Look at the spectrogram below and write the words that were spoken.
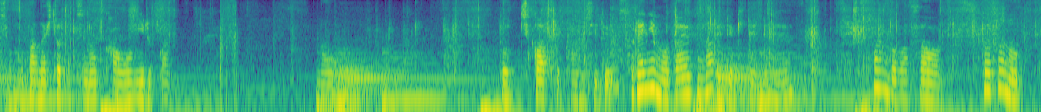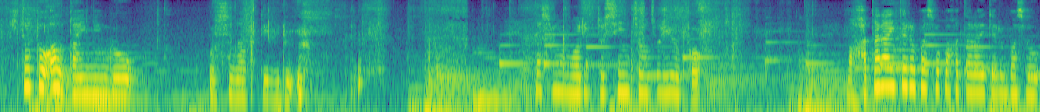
職場の人たちの顔を見るかのどっちかって感じでそれにもだいぶ慣れてきてね。今度はさ人との人と会うタイミングを失っている。私も割と慎重というかまあ働いてる場所が働いてる場所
